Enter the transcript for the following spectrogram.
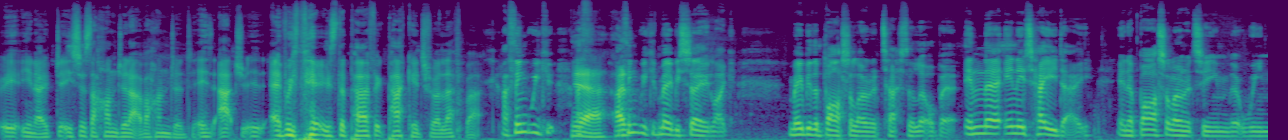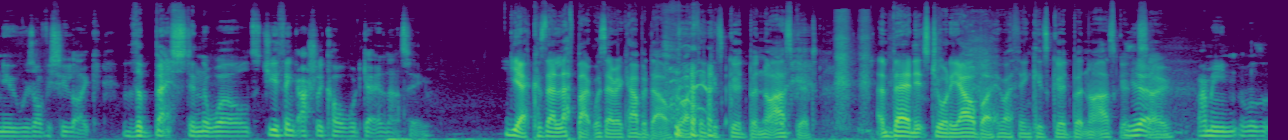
you know, it's just a hundred out of a hundred. It's actually everything is the perfect package for a left back. I think we could. Yeah, I, I- think we could maybe say like maybe the Barcelona test a little bit in their in his heyday in a Barcelona team that we knew was obviously like the best in the world. Do you think Ashley Cole would get in that team? Yeah, because their left back was Eric Abidal, who I think is good but not as good, and then it's Jordi Alba, who I think is good but not as good. Yeah. So I mean, well,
